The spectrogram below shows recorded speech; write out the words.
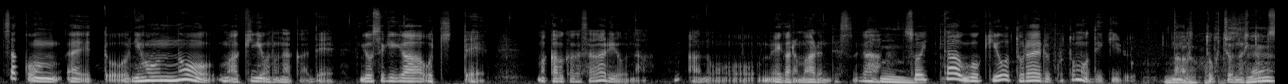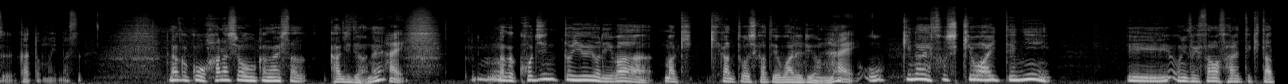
昨今、えっと、日本の、まあ、企業の中で業績が落ちて、まあ、株価が下がるようなあの銘柄もあるんですが、うん。そういった動きを捉えることもできるのがなるほど特徴の一つかと思います。なんかこう話をお伺いした感じではね、はい、なんか個人というよりは、まあ、き機関投資家と呼ばれるようなね、はい。大きな組織を相手に、えー、鬼崎さんはされてきたっ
